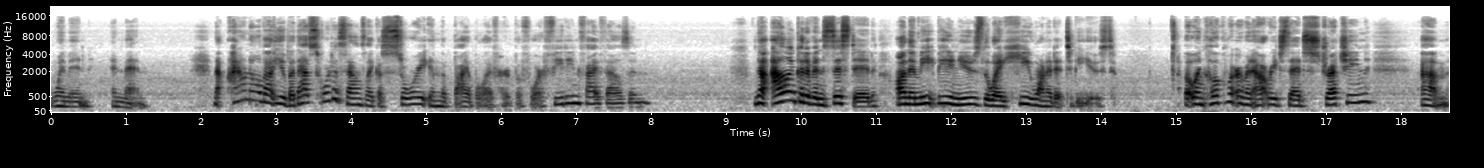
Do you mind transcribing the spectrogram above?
women, and men. Now, I don't know about you, but that sort of sounds like a story in the Bible I've heard before. Feeding 5,000? Now, Alan could have insisted on the meat being used the way he wanted it to be used. But when Kokomo Urban Outreach said stretching um,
